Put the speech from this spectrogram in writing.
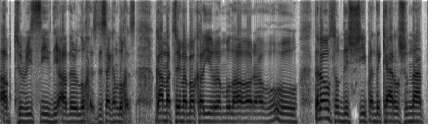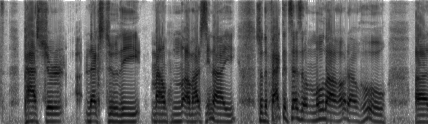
up to receive the other luchas, the second luchas, that also the sheep and the cattle should not pasture next to the mountain of Har Sinai. So the fact it says Mula who uh,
